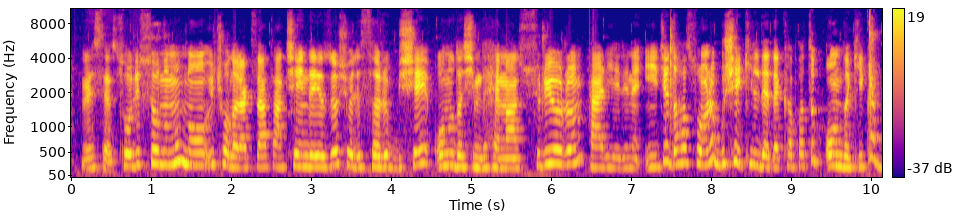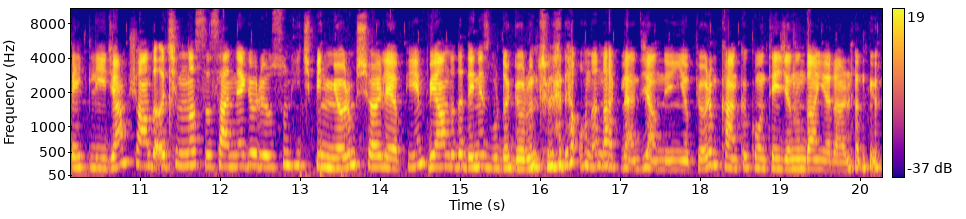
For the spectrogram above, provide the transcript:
Neyse solüsyonumu No 3 olarak zaten şeyinde yazıyor. Şöyle sarı bir şey. Onu da şimdi hemen sürüyorum. Her yerine iyice. Daha sonra bu şekilde de kapatıp 10 dakika bekleyeceğim. Şu anda açım nasıl? Sen ne görüyorsun? Hiç bilmiyorum. Şöyle yapayım. Bir anda da Deniz burada görüntülü de ona naklen canlı yayın yapıyorum. Kanka kontenjanından yararlanıyor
